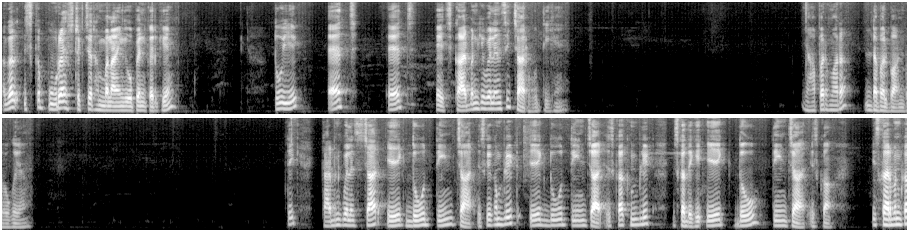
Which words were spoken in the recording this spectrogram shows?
अगर इसका पूरा स्ट्रक्चर हम बनाएँगे ओपन करके तो ये एच एच एच कार्बन की वैलेंसी चार होती है। यहाँ पर हमारा डबल बॉन्ड हो गया। ठीक कार्बन की वैलेंसी चार, एक, दो, तीन, चार, इसके कंप्लीट एक, दो, तीन, चार, इसका कंप्लीट इसका देखिए, एक, दो, तीन, चार, इसका। इस कार्बन का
